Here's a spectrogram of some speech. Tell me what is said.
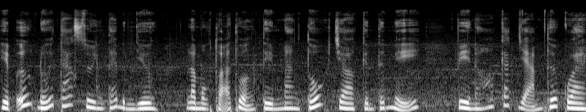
Hiệp ước Đối tác Xuyên Thái Bình Dương là một thỏa thuận tiềm năng tốt cho kinh tế Mỹ vì nó cắt giảm thuế quan.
